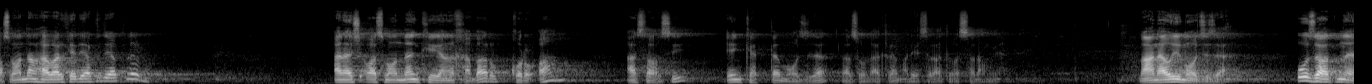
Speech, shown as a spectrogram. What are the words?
osmondan xabar kelyapti deyaptilar. Ana shu osmondan kelgan xabar qur'on asosiy eng katta mo'jiza rasuli akram alayhissalotu vassalomga. Ma'naviy mo'jiza. U zotni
